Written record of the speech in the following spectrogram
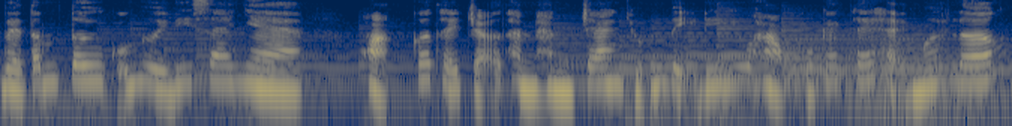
về tâm tư của người đi xa nhà, hoặc có thể trở thành hành trang chuẩn bị đi du học của các thế hệ mới lớn.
